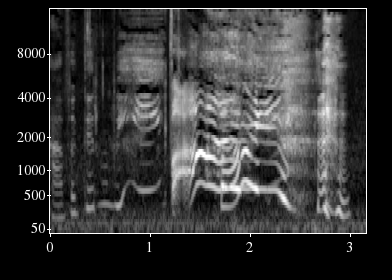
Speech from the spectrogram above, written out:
Have a good week. Bye. Bye.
